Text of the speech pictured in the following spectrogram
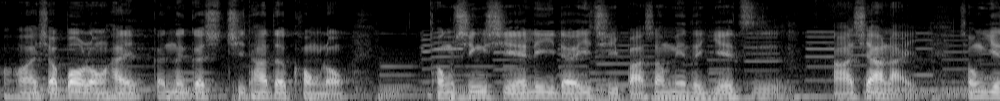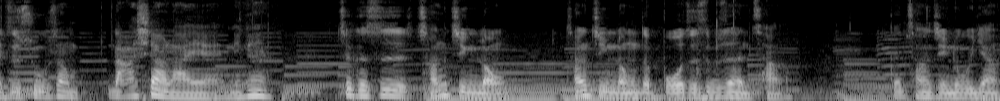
后来小暴龙还跟那个其他的恐龙同心协力的一起把上面的椰子拿下来，从椰子树上拿下来哎！你看，这个是长颈龙，长颈龙的脖子是不是很长？跟长颈鹿一样。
